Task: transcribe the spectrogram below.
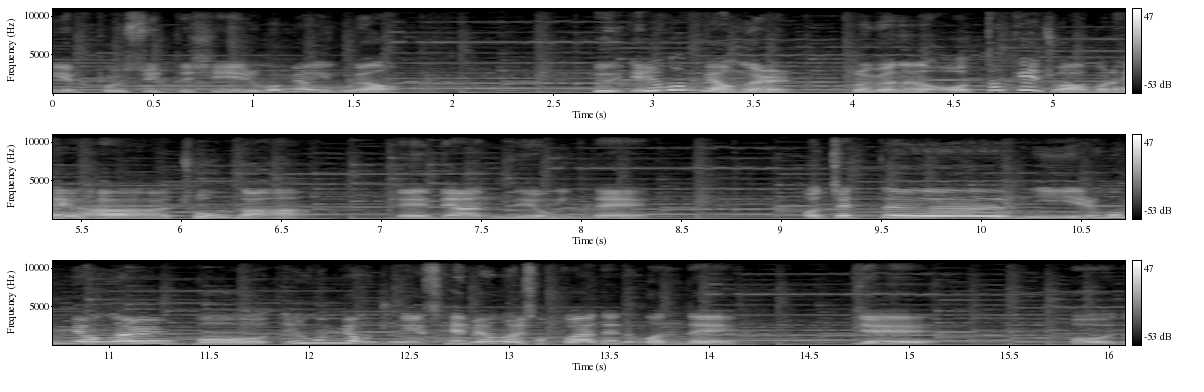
이게 볼 수 있듯이 7명이고요. 그 7명을 그러면은 어떻게 조합을 해야 좋은가에 대한 내용인데 어쨌든 이 7명을 뭐 7명 중에 3명을 섞어야 되는 건데 이제 뭐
